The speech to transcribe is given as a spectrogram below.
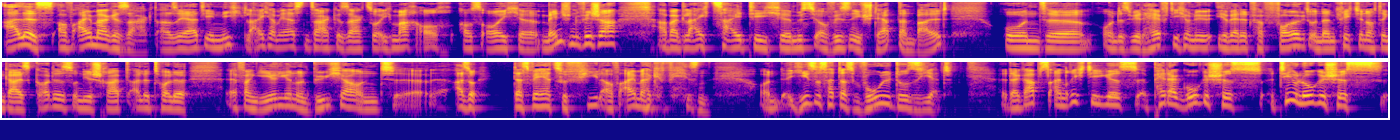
alles auf einmal gesagt. Also er hat ihnen nicht gleich am ersten Tag gesagt, so ich mache auch aus euch äh, Menschenfischer, aber gleichzeitig äh, müsst ihr auch wissen, ich sterbe dann bald. Und, äh, und es wird heftig und ihr, ihr, werdet verfolgt und dann kriegt ihr noch den Geist Gottes und ihr schreibt alle tolle Evangelien und Bücher und äh, also das wäre ja zu viel auf einmal gewesen. Und Jesus hat das wohl dosiert. Da gab es ein richtiges pädagogisches, theologisches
